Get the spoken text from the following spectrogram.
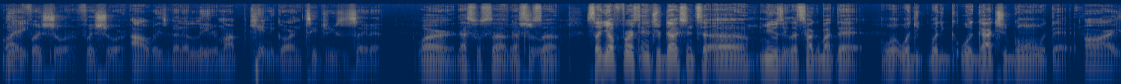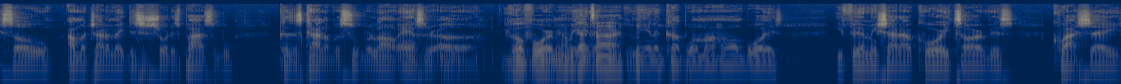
Like like for sure, for sure. I always been a leader. My kindergarten teacher used to say that. Word. That's what's up. That's what's up. So your first introduction to uh music. Let's talk about that. What what you, what what got you going with that? All right, so I'm gonna try to make this as short as possible because it's kind of a super long answer. Uh, Go for it, man. We got and a- time. me and a couple of my homeboys, you feel me? Shout out Corey Tarvis, Quashe,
